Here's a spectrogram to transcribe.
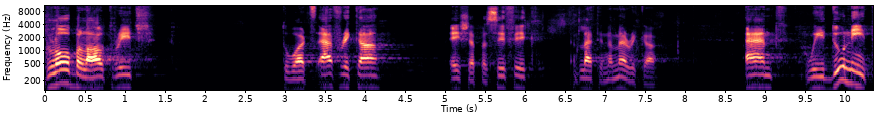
global outreach towards Africa, Asia Pacific, and Latin America. And we do need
